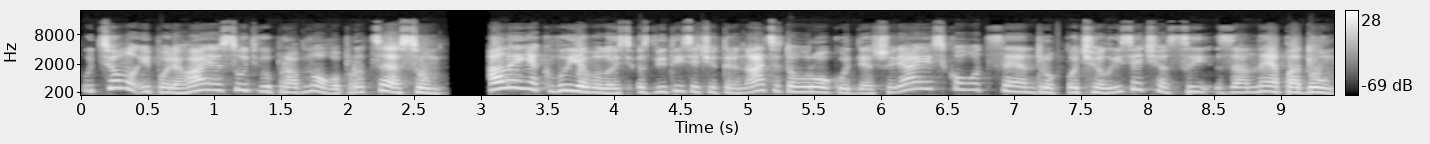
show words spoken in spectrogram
У цьому і полягає суть виправного процесу. Але як виявилось, з 2013 року для Ширяївського центру почалися часи занепаду.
